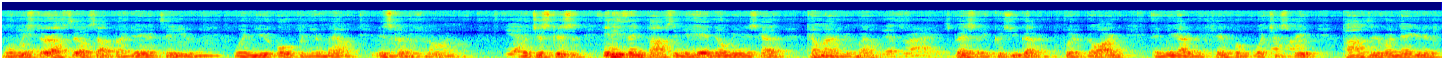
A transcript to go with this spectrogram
When we stir ourselves up, I guarantee you, when you open your mouth, it's going to flow out. Yeah. But just because anything pops in your head don't mean it's got to come out of your mouth. That's right. Especially because you got to put a guard and you got to be careful what you Uh-huh. speak. Positive or negative,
